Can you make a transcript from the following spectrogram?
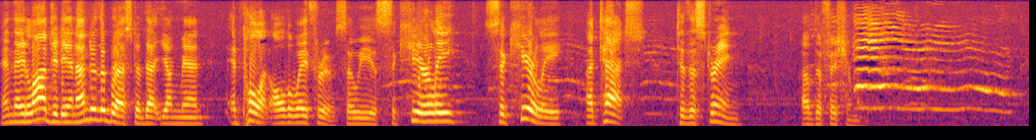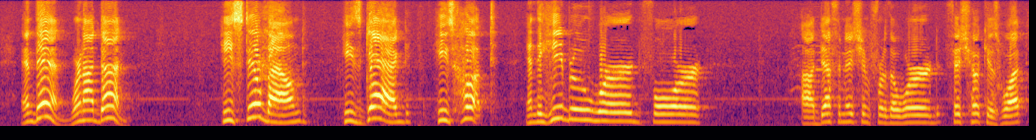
and they lodge it in under the breast of that young man and pull it all the way through. So he is securely, securely attached to the string of the fisherman. And then, we're not done. He's still bound, he's gagged, he's hooked. And the Hebrew word for uh, definition for the word fish hook is what?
